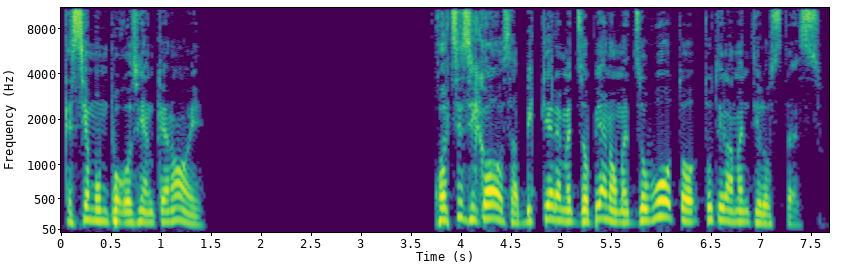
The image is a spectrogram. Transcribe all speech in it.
Che siamo un po' così anche noi. Qualsiasi cosa, bicchiere mezzo pieno o mezzo vuoto, tu ti lamenti lo stesso.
